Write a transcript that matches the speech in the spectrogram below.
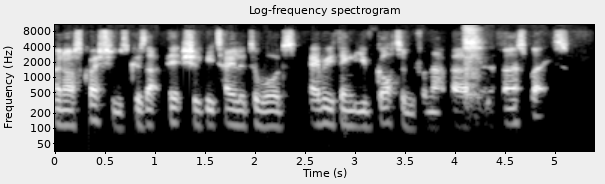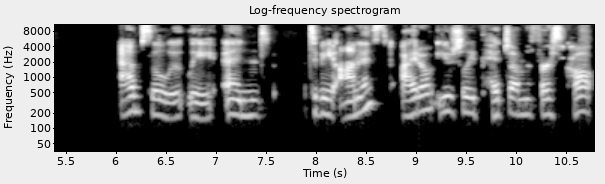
and ask questions because that pitch should be tailored towards everything that you've gotten from that person in the first place. Absolutely. And to be honest, I don't usually pitch on the first call.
